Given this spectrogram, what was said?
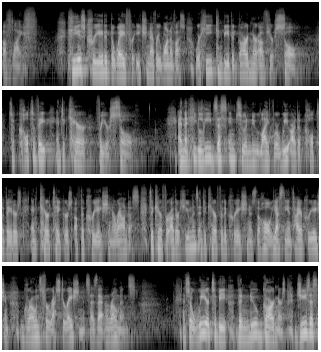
of life. He has created the way for each and every one of us where He can be the gardener of your soul, to cultivate and to care for your soul. And that He leads us into a new life where we are the cultivators and caretakers of the creation around us, to care for other humans and to care for the creation as the whole. Yes, the entire creation groans for restoration. It says that in Romans. And so we are to be the new gardeners. Jesus,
